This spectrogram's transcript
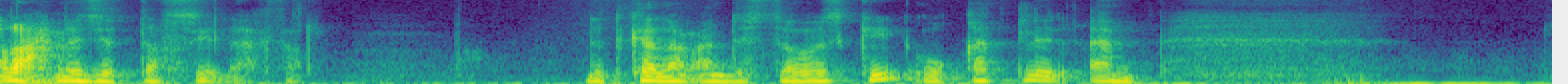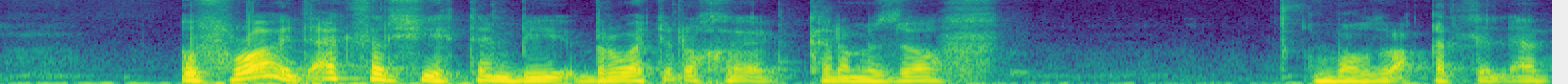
راح نجد تفصيل أكثر. نتكلم عن دستويسكي وقتل الأب. فرويد أكثر شيء يهتم برواية الأخ كرامازوف بموضوع قتل الأب.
